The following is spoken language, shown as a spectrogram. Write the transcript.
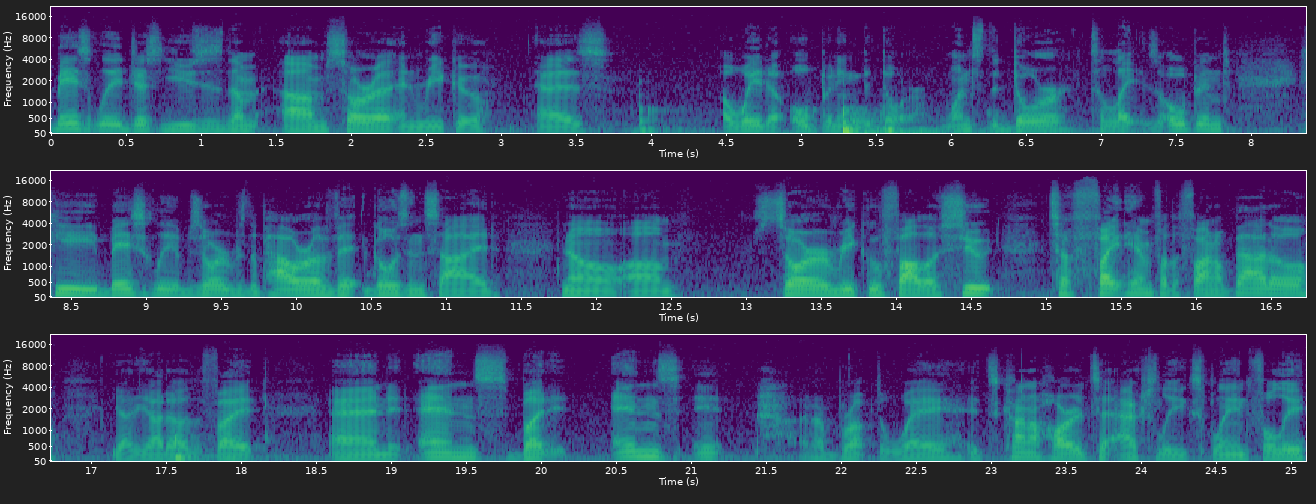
basically just uses them, um, Sora and Riku, as a way to opening the door. Once the door to light is opened, he basically absorbs the power of it, goes inside. You know, um, Sora and Riku follow suit to fight him for the final battle. Yada yada, the fight and it ends, but it ends in an abrupt way. It's kind of hard to actually explain fully.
